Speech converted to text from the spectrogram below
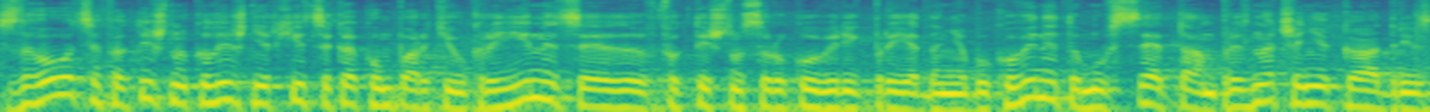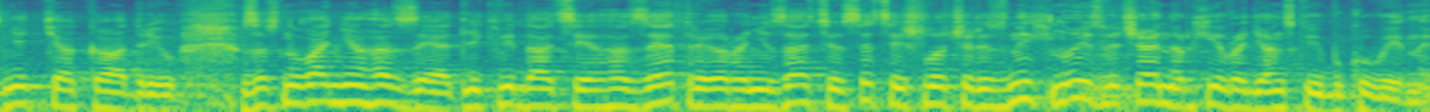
ЗДГУ – це фактично колишній архів ЦК Компартії України. Це фактично 40-й рік приєднання Буковини. Тому все там призначення кадрів, зняття кадрів, заснування газет, ліквідація газет, реорганізація все це йшло через них. Ну і звичайно, архів радянської Буковини.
